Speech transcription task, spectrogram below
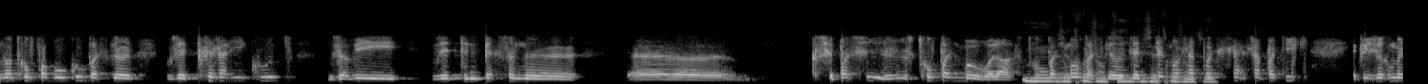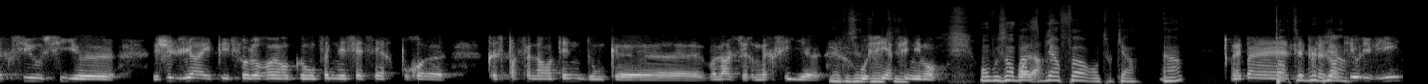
n'en trouve pas beaucoup parce que vous êtes très à l'écoute. Vous avez, vous êtes une personne. Euh, euh, je sais pas si je trouve pas de mots, voilà. Je trouve pas de mots parce que vous êtes, tellement sympathique. Et puis je remercie aussi euh, Julia et puis Florent qui ont fait le nécessaire pour euh, que se passe à l'antenne. Donc euh, voilà, je les remercie aussi infiniment. On vous embrasse bien fort en tout cas. Hein eh ben, c'est très gentil, Olivier.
